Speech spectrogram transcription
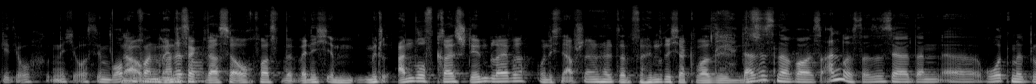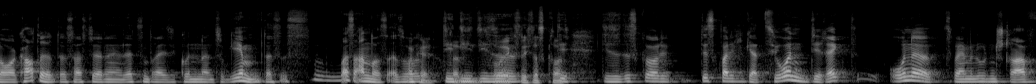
geht ja auch nicht aus dem Worten ja, von Im Endeffekt wäre es ja auch was, wenn ich im Mittel Anwurfkreis stehen bleibe und ich den Abstand halte, dann verhindere ich ja quasi. Das ist noch was anderes. Das ist ja dann äh, rot mit blauer Karte. Das hast du ja in den letzten drei Sekunden dann zu geben. Das ist was anderes. Also okay, die, die, diese, die, diese Disqual Disqualifikation direkt ohne zwei Minuten Strafe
